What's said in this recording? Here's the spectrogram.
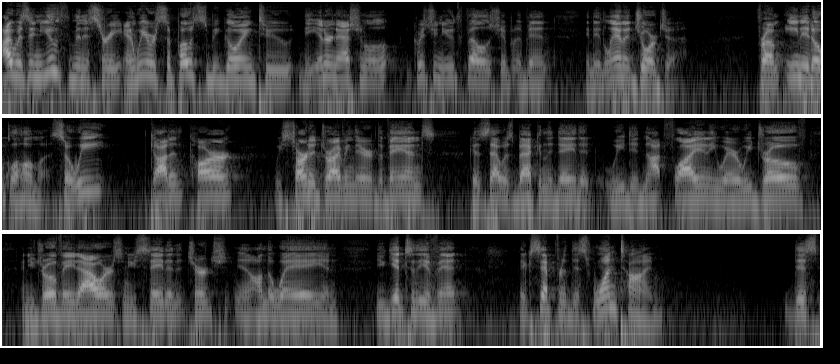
I was in youth ministry and we were supposed to be going to the International Christian Youth Fellowship event in Atlanta, Georgia from Enid, Oklahoma. So we got a car, we started driving there, the vans, because that was back in the day that we did not fly anywhere. We drove, and you drove eight hours, and you stayed at the church you know, on the way, and you get to the event, except for this one time, this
